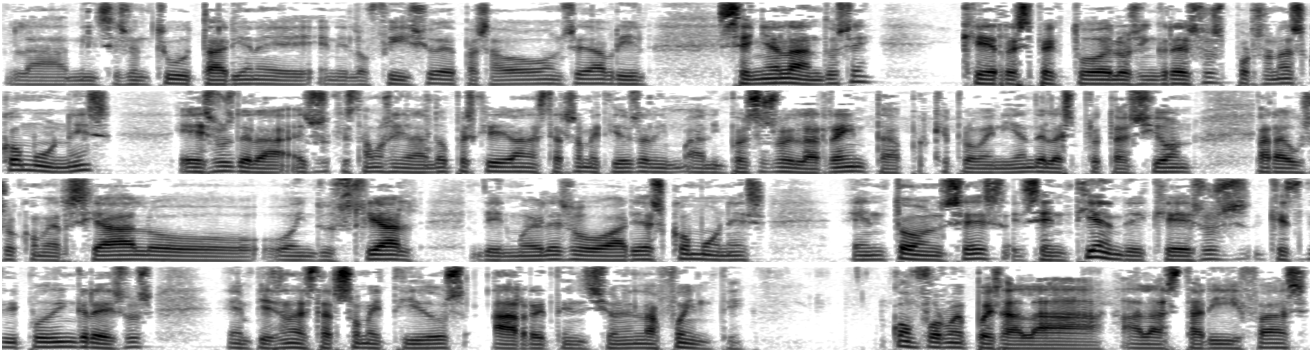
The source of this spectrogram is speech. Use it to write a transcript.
la Administración Tributaria en el, oficio de pasado 11 de abril, señalándose que respecto de los ingresos por zonas comunes, esos de la, esos que estamos señalando pues que iban a estar sometidos al, impuesto sobre la renta porque provenían de la explotación para uso comercial o, industrial de inmuebles o áreas comunes entonces se entiende que esos que este tipo de ingresos empiezan a estar sometidos a retención en la fuente conforme pues a, la, a las tarifas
